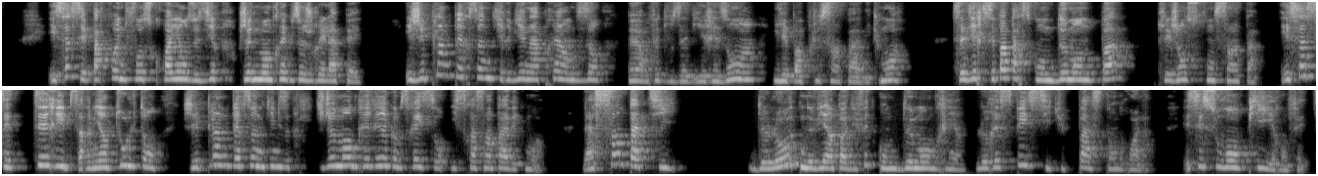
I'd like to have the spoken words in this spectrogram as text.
Et ça, c'est parfois une fausse croyance de dire je demanderai que j'aurai la paix. Et j'ai plein de personnes qui reviennent après en disant euh, en fait vous aviez raison, hein, il n'est pas plus sympa avec moi. C'est-à-dire que c'est pas parce qu'on ne demande pas que les gens seront sympas. Et ça c'est terrible, ça revient tout le temps. J'ai plein de personnes qui me disent je demanderai rien comme ça il, il sera sympa avec moi. La sympathie de l'autre ne vient pas du fait qu'on ne demande rien. Le respect si tu passes cet endroit-là. Et c'est souvent pire en fait.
